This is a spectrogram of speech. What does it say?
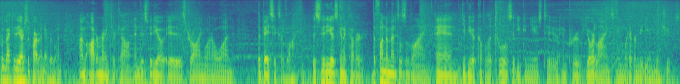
Welcome back to the Arts Department, everyone. I'm Autumn Rain Turkel, and this video is Drawing 101, the basics of line. This video is going to cover the fundamentals of line and give you a couple of tools that you can use to improve your lines in whatever medium you choose.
